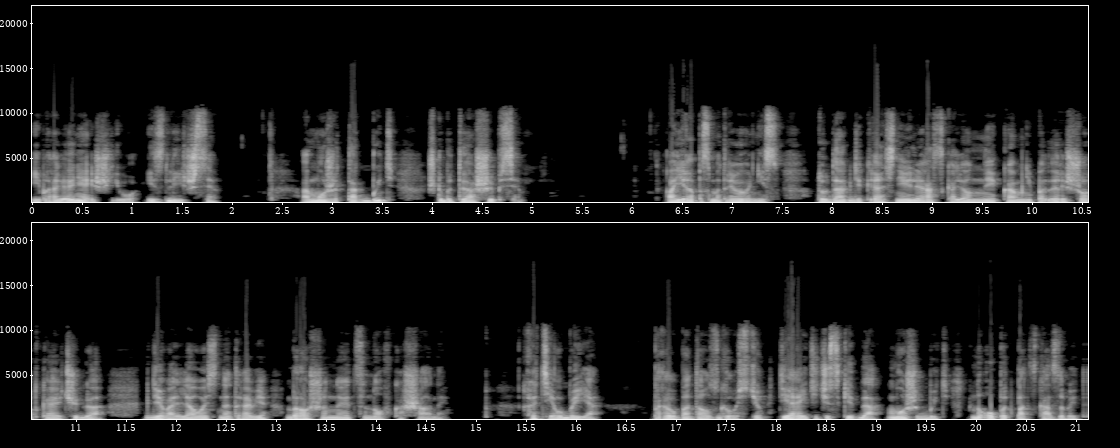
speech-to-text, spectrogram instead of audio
и прогоняешь его, и злишься. А может так быть, чтобы ты ошибся? Аира посмотрела вниз, туда, где краснели раскаленные камни под решеткой очага, где валялась на траве брошенная циновка Шаны. «Хотел бы я», – пробормотал с грустью. «Теоретически да, может быть, но опыт подсказывает.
